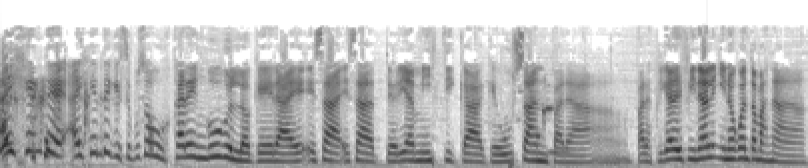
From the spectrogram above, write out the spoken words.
Hay gente, hay gente que se puso a buscar en Google lo que era eh, esa, esa teoría mística que usan para, para explicar el final y no cuento más nada.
